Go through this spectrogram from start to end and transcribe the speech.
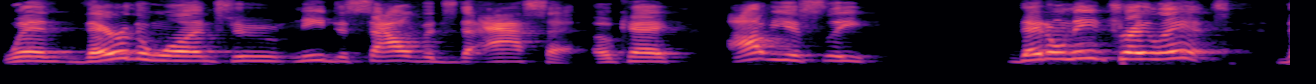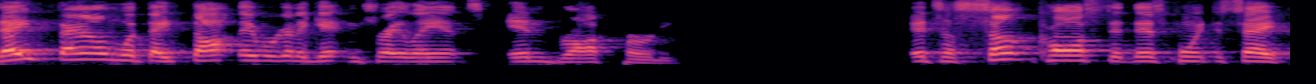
when they're the ones who need to salvage the asset, okay? Obviously, they don't need Trey Lance. They found what they thought they were going to get in Trey Lance in Brock Purdy. It's a sunk cost at this point to say,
